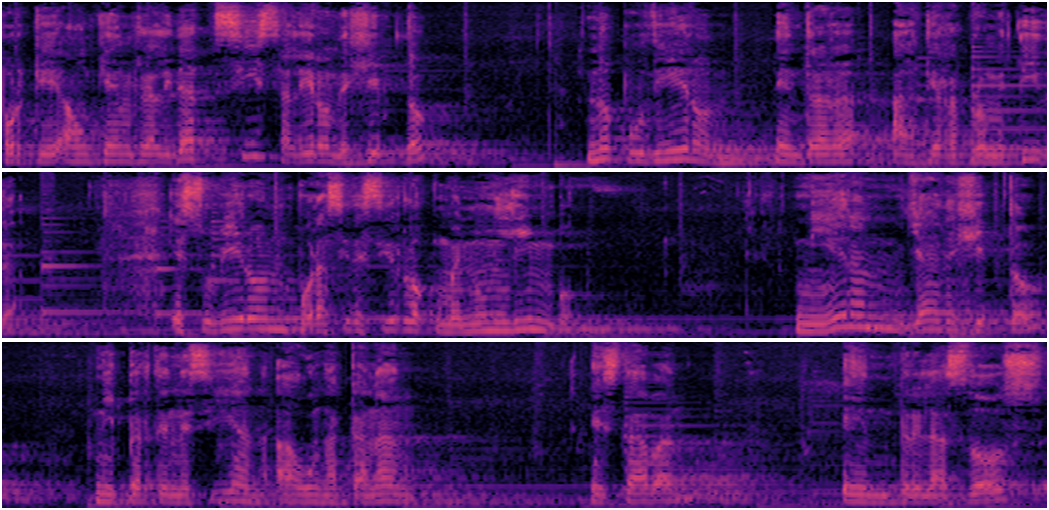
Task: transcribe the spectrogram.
Porque aunque en realidad sí salieron de Egipto, no pudieron entrar a, la tierra prometida. Estuvieron, por así decirlo, como en un limbo. Ni eran ya de Egipto, ni pertenecían aún a Canaán. Estaban entre las dos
